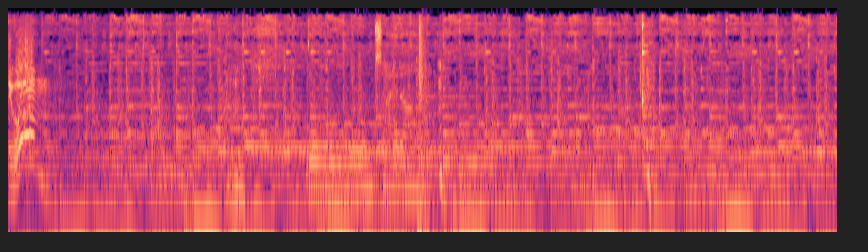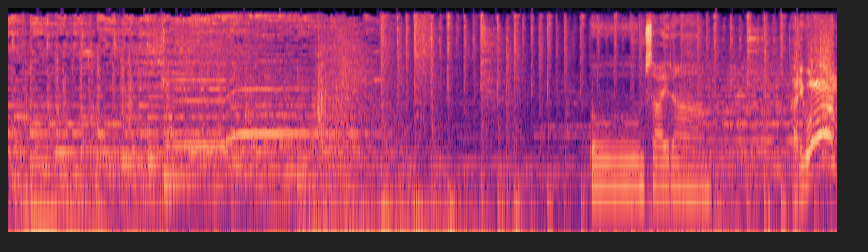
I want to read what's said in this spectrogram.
హరి ఓం. ఓం సాయిరామ్. ఓం సాయిరామ్. హరి ఓం.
